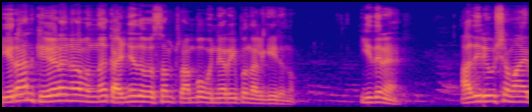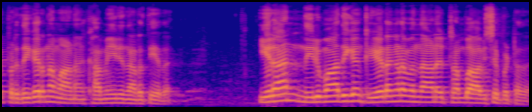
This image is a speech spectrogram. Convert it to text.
ഇറാൻ കീഴടങ്ങണമെന്ന് കഴിഞ്ഞ ദിവസം ട്രംപ് മുന്നറിയിപ്പ് നൽകിയിരുന്നു. ഇതിന് അതിരൂക്ഷമായ പ്രതികരണമാണ് ഖമേനി നടത്തിയത്. ഇറാൻ നിരുപാധികം കീഴടങ്ങണമെന്നാണ് ട്രംപ് ആവശ്യപ്പെട്ടത്.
